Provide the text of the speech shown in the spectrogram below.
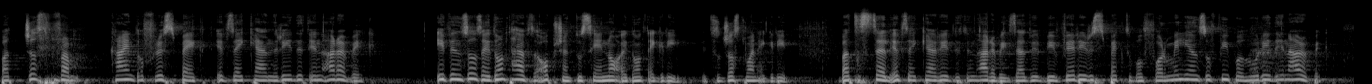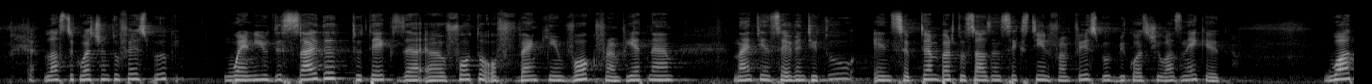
but just from kind of respect if they can read it in Arabic? Even though they don't have the option to say, no, I don't agree. It's just one agree. But still, if they can read it in Arabic, that will be very respectable for millions of people who read in Arabic. Last question to Facebook. When you decided to take the uh, photo of Phan Kim Phuc from Vietnam, 1972, in September 2016 from Facebook because she was naked, what,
